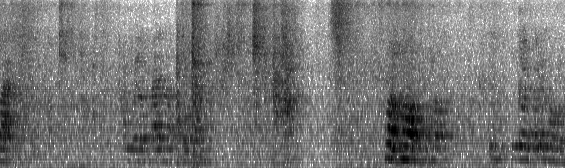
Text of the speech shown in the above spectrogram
บ่ายทำไมไปกับตรงนั้นพ่อพ่อพ่องานก็เลยมอง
